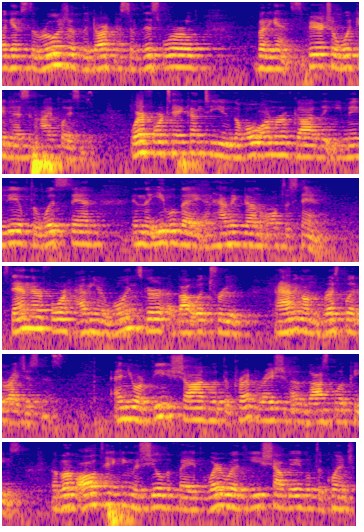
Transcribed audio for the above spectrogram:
against the rulers of the darkness of this world, but against spiritual wickedness in high places. Wherefore take unto you the whole armor of God, that ye may be able to withstand in the evil day, and having done all to stand. Stand therefore, having your loins girt about with truth, and having on the breastplate of righteousness, and your feet shod with the preparation of the gospel of peace Above all, taking the shield of faith, wherewith ye shall be able to quench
